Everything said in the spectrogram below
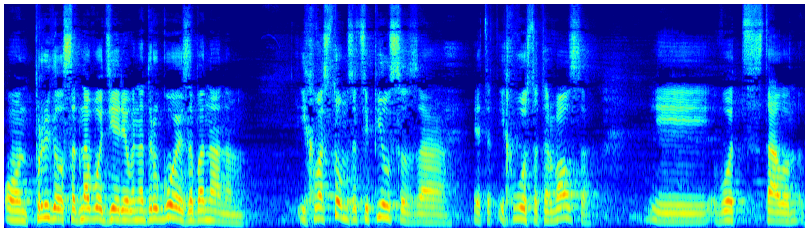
Он прыгал с одного дерева на другое за бананом и хвостом зацепился за этот, и хвост оторвался. И вот стал он...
